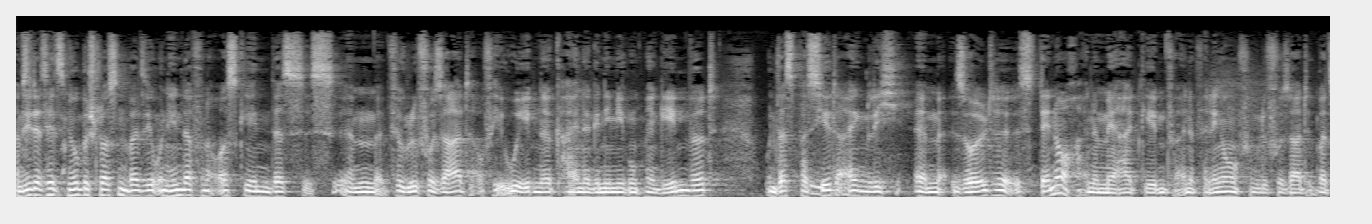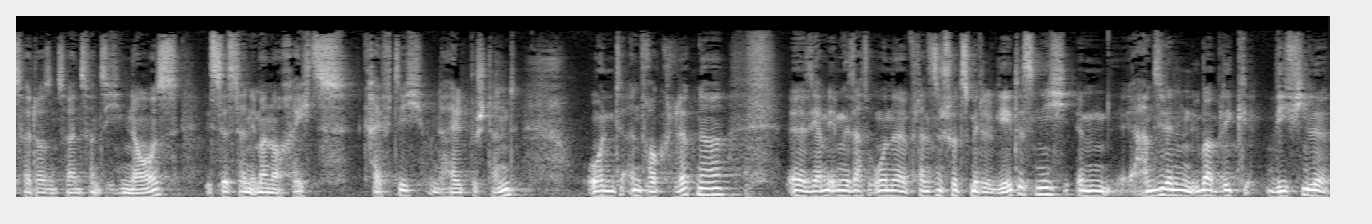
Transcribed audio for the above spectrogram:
Haben Sie das jetzt nur beschlossen, weil Sie ohnehin davon ausgehen, dass es ähm, für Glyphosat auf EU-Ebene keine Genehmigung mehr geben wird? Und was passiert eigentlich, ähm, sollte es dennoch eine Mehrheit geben für eine Verlängerung von Glyphosat über 2022 hinaus? Ist das dann immer noch rechtskräftig und erhält Bestand? Und an Frau Klöckner, äh, Sie haben eben gesagt, ohne Pflanzenschutzmittel geht es nicht. Ähm, haben Sie denn einen Überblick, wie viele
